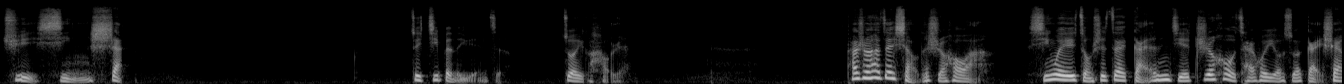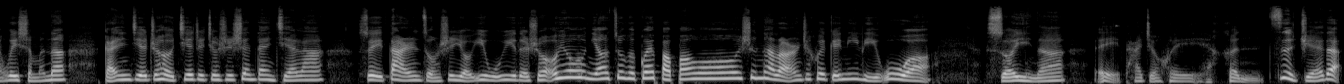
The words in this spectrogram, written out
去行善。”最基本的原则，做一个好人。他说他在小的时候啊，行为总是在感恩节之后才会有所改善。为什么呢？感恩节之后接着就是圣诞节啦，所以大人总是有意无意的说：“哎呦，你要做个乖宝宝哦，圣诞老人就会给你礼物哦。”所以呢，哎，他就会很自觉的，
